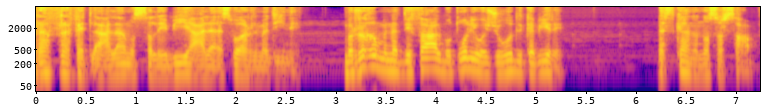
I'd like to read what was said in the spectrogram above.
رفرفت الأعلام الصليبية على أسوار المدينة بالرغم من الدفاع البطولي والجهود الكبيرة. بس كان النصر صعب.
